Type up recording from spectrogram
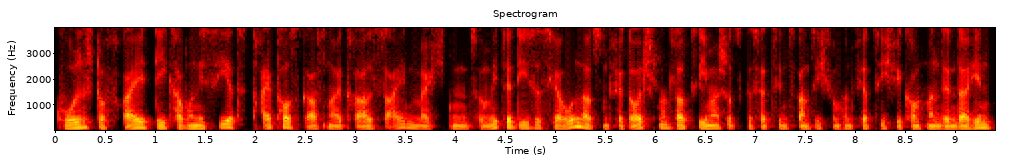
kohlenstofffrei, dekarbonisiert, treibhausgasneutral sein möchten zur Mitte dieses Jahrhunderts und für Deutschland laut Klimaschutzgesetz in 2045, wie kommt man denn dahin?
